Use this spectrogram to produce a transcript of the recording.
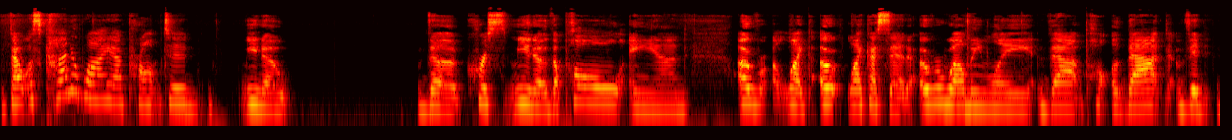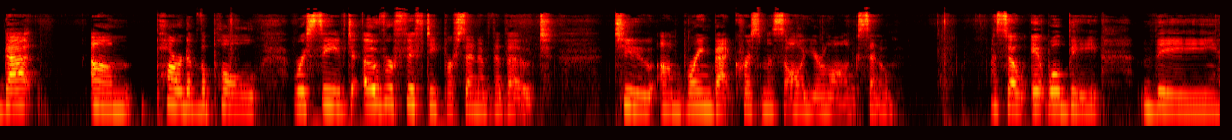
that was kind of why i prompted you know the Chris, you know, the poll and over, like oh, like I said, overwhelmingly that poll, that vid, that um part of the poll received over 50% of the vote to um, bring back Christmas all year long. So so it will be the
